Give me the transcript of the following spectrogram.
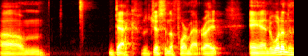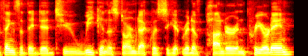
um, deck just in the format, right? And one of the things that they did to weaken the Storm deck was to get rid of Ponder and Preordain.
